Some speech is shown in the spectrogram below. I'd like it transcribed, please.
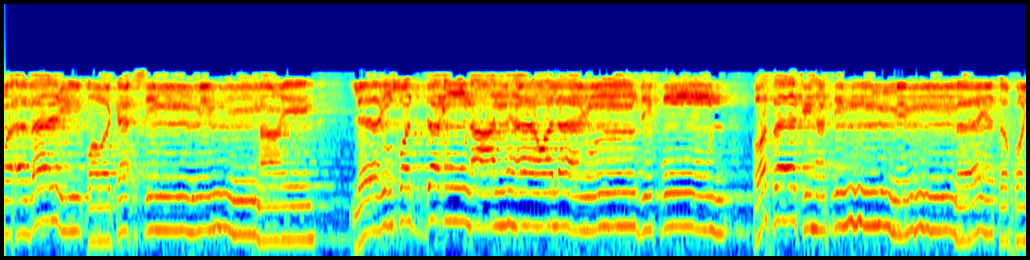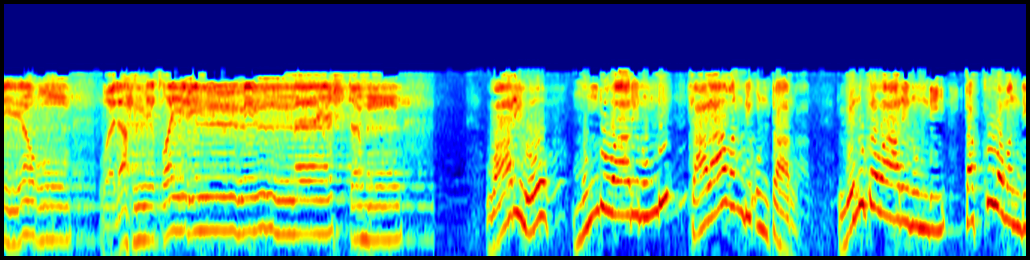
وأباريق وكأس من معين لا يصدعون عنها ولا ينزفون وفاكهة مما يتخيرون ولحم طير مما يشتهون వారిలో ముందు వారి నుండి చాలా మంది ఉంటారు వెనుక వారి నుండి తక్కువ మంది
